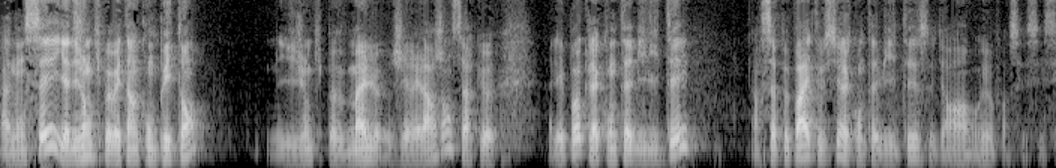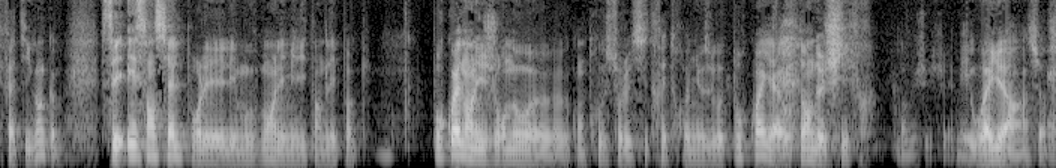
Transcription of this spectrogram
annoncé. Il y a des gens qui peuvent être incompétents. Il y a des gens qui peuvent mal gérer l'argent. C'est-à-dire qu'à l'époque, la comptabilité, alors ça peut paraître aussi la comptabilité, se dire ah oui, enfin, c'est fatigant c'est essentiel pour les, mouvements et les militants de l'époque. Pourquoi dans les journaux euh, qu'on trouve sur le site Retro News ou autre, pourquoi il y a autant de chiffres? Mais, Ou ailleurs, hein, surtout.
